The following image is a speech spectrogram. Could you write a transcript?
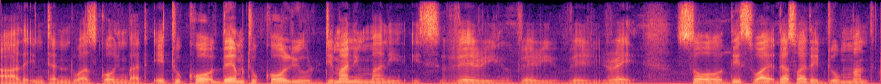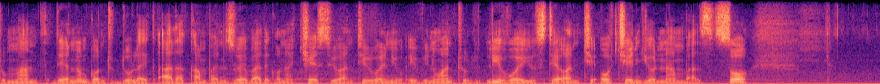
uh, the internet was going but it to call them to call you demanding money is very very very rare. So this why that's why they do month to month. They are not going to do like other companies whereby they're going to chase you until when you even want to leave where you stay and ch or change your numbers. So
